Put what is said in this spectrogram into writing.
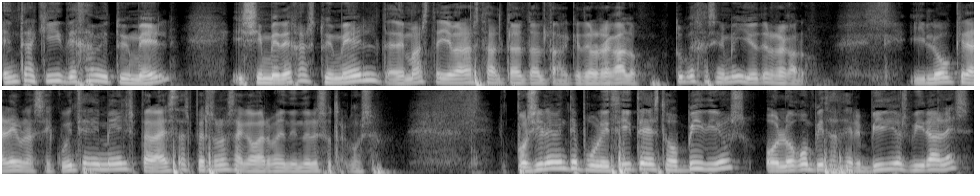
entra aquí, déjame tu email y si me dejas tu email, además te llevarás tal, tal, tal, tal, que te lo regalo. Tú me dejas el email y yo te lo regalo. Y luego crearé una secuencia de emails para estas personas acabar vendiéndoles otra cosa. Posiblemente publicite estos vídeos o luego empiece a hacer vídeos virales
